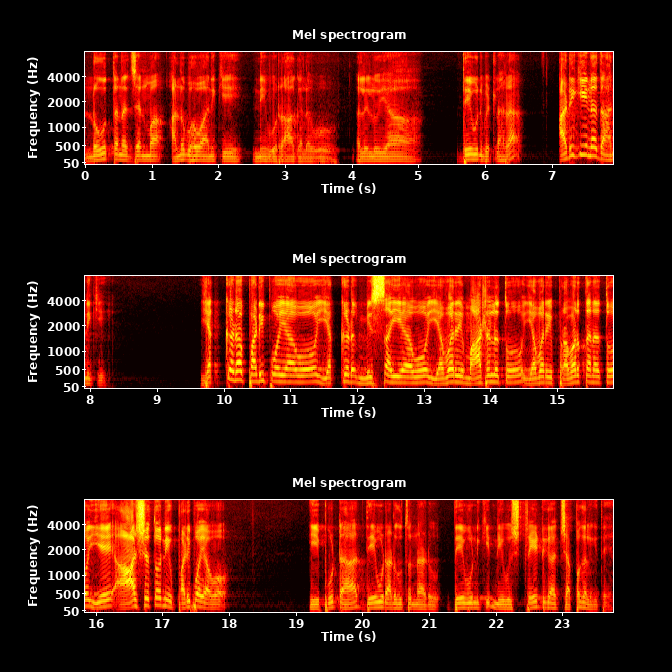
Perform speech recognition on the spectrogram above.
నూతన జన్మ అనుభవానికి నీవు రాగలవు. అల్లెలుయా దేవుని బిట్లారా అడిగిన దానికి ఎక్కడ పడిపోయావో ఎక్కడ మిస్ అయ్యావో ఎవరి మాటలతో ఎవరి ప్రవర్తనతో ఏ ఆశతో నీవు పడిపోయావో ఈ పూట దేవుడు అడుగుతున్నాడు. దేవునికి నీవు స్ట్రేట్గా చెప్పగలిగితే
